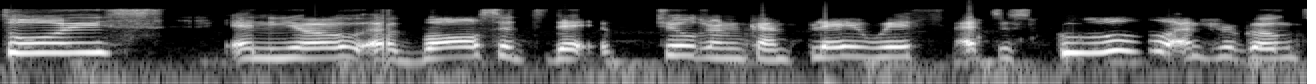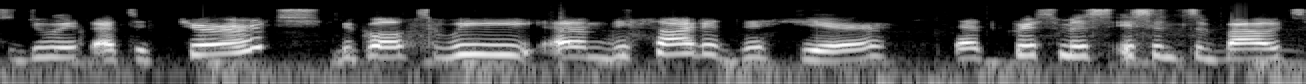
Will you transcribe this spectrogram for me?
toys and, you know, uh, balls that the children can play with at the school. And we're going to do it at the church because we um, decided this year that Christmas isn't about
